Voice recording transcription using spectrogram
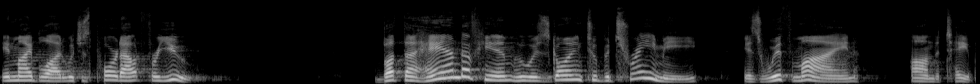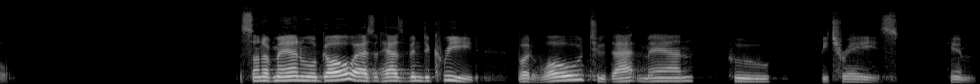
in my blood, which is poured out for you. But the hand of him who is going to betray me is with mine on the table. The Son of Man will go as it has been decreed, but woe to that man who betrays him.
